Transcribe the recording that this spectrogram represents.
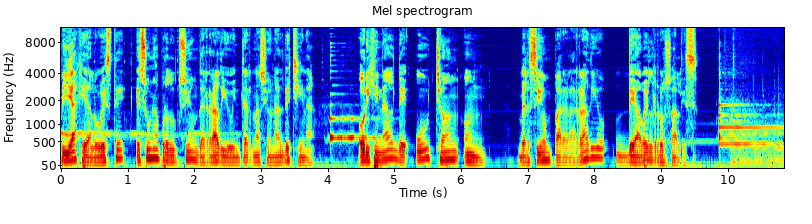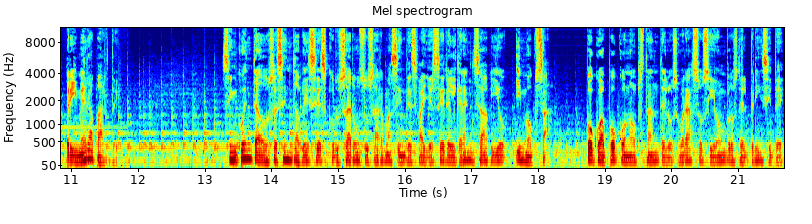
Viaje al Oeste es una producción de Radio Internacional de China, original de Wu Chang-un, versión para la radio de Abel Rosales. Primera parte. 50 o 60 veces cruzaron sus armas sin desfallecer el gran sabio y. Poco a poco, no obstante, los brazos y hombros del príncipe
